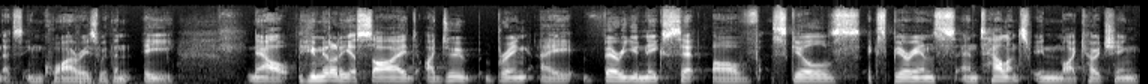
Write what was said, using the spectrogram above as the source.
That's inquiries with an E. Now, humility aside, I do bring a very unique set of skills, experience, and talents in my coaching.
